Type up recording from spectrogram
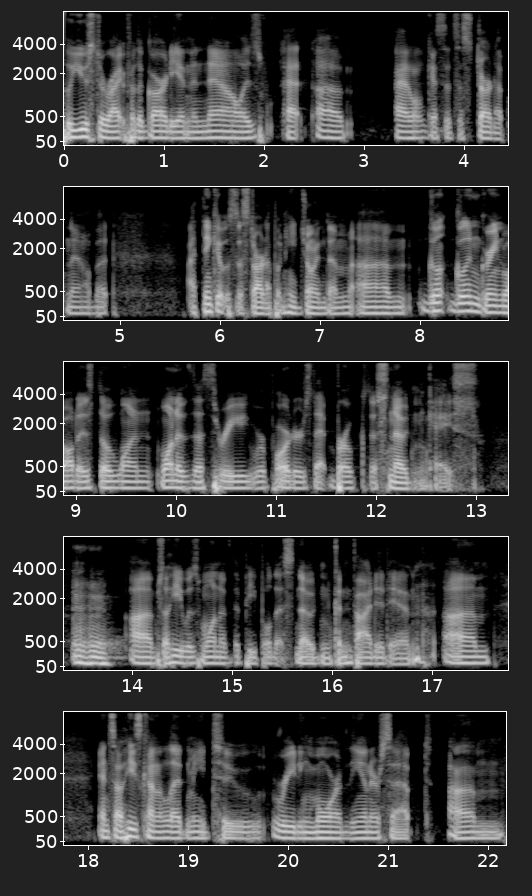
who used to write for The Guardian and now is at, uh, I don't guess it's a startup now, but I think it was a startup when he joined them. Um, Glenn Greenwald is the one one of the three reporters that broke the Snowden case. Mm-hmm. Um, so he was one of the people that Snowden confided in. Um, and so he's kind of led me to reading more of The Intercept, um,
